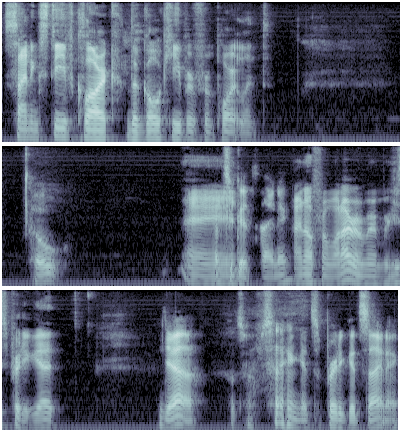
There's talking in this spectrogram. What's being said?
signing Steve Clark, the goalkeeper from Portland. Oh, And that's a good signing. I know from what I remember, he's pretty good. Yeah, that's what I'm saying. It's a pretty good signing.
